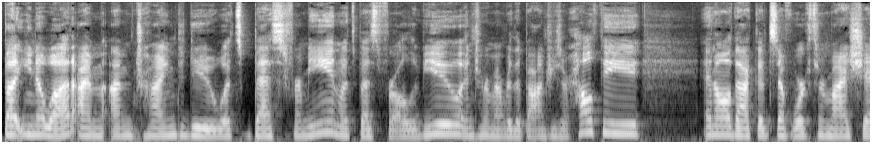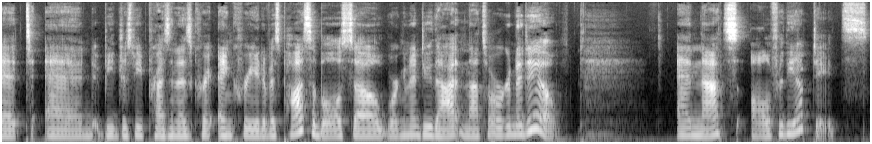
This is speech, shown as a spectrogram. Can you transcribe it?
But you know what? I'm I'm trying to do what's best for me and what's best for all of you and to remember that boundaries are healthy and all that good stuff work through my shit and be just be present as cre- and creative as possible. So we're going to do that and that's what we're going to do. And that's all for the updates.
